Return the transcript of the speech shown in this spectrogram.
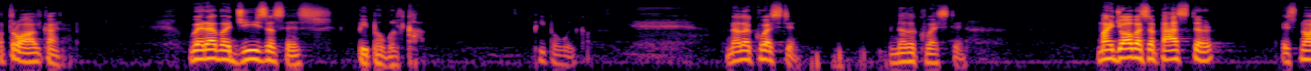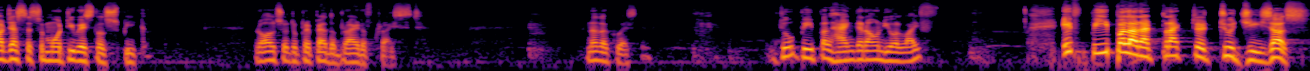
അത്ര ആൾക്കാരാണ് wherever Jesus is, people will come. People will come. Another question. Another question. My job as a pastor is not just as a motivational speaker, but also to prepare the bride of Christ. Another question. Do people hang around your life? If people are attracted to Jesus,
